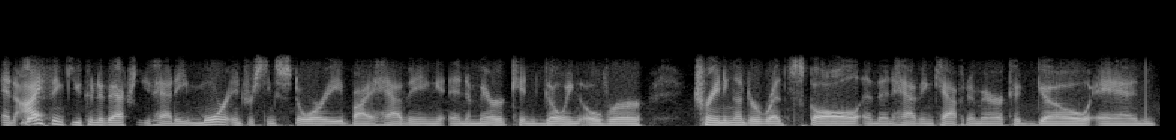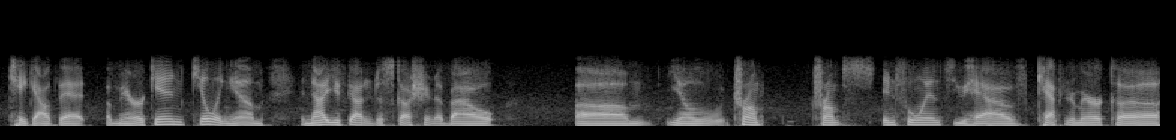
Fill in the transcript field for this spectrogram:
And I think you could have actually had a more interesting story by having an American going over training under Red Skull and then having Captain America go and take out that American, killing him. And now you've got a discussion about um, you know, Trump Trump's influence. You have Captain America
